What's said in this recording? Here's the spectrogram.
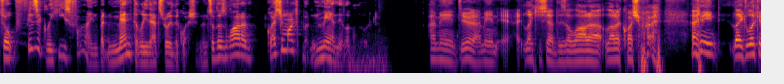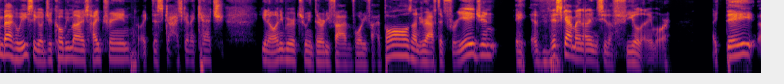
So physically he's fine, but mentally that's really the question. And so there's a lot of question marks, but man, they look loaded. I mean, dude, I mean, eh, like you said, there's a lot of a lot of question marks. I mean, like looking back weeks ago, Jakobi Meyers hype train, like this guy's gonna catch you know, anywhere between 35 and 45 balls, undrafted free agent. Eh, this guy might not even see the field anymore. Like they, uh,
